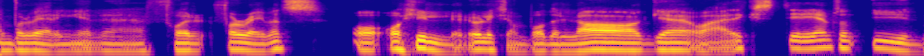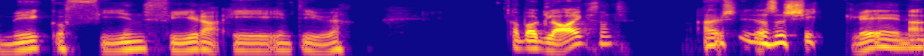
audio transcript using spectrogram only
involveringer eh, for, for Ravens. Og, og hyller jo liksom både laget og er ekstremt sånn ydmyk og fin fyr da, i intervjuet. Er bare glad, ikke sant? Er, altså skikkelig Ja.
